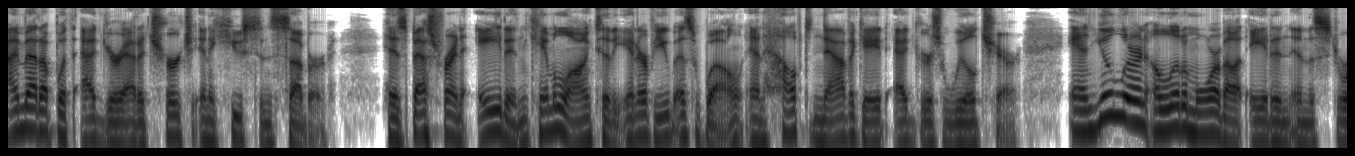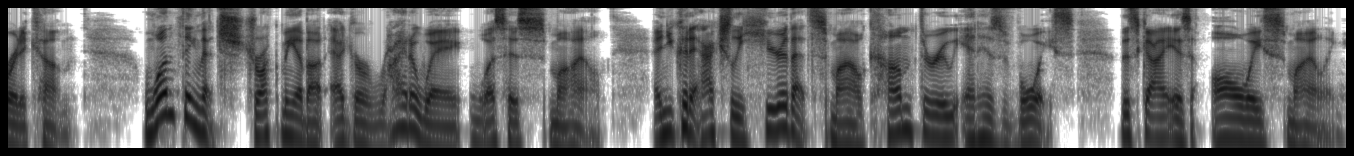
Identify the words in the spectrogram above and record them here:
I met up with Edgar at a church in a Houston suburb. His best friend Aiden came along to the interview as well and helped navigate Edgar's wheelchair. And you'll learn a little more about Aiden in the story to come. One thing that struck me about Edgar right away was his smile. And you could actually hear that smile come through in his voice. This guy is always smiling.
